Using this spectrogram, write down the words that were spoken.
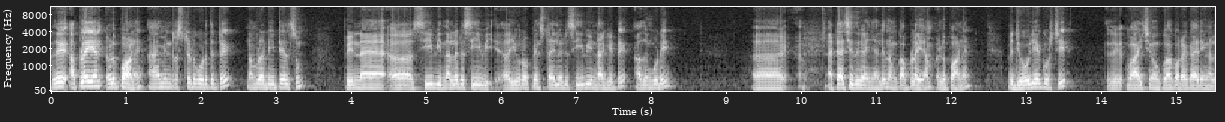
ഇത് അപ്ലൈ ചെയ്യാൻ എളുപ്പമാണ്. ഐ ആം ഇൻട്രസ്റ്റഡ് കൊടുത്തിട്ട് നമ്മളെ ഡീറ്റെയിൽസും പിന്നെ സി വി നല്ലൊരു സി വി യൂറോപ്യൻ സ്റ്റൈലിൽ ഒരു സി വി ഉണ്ടാക്കിയിട്ട് അതും കൂടി അറ്റാച്ച് ചെയ്ത് കഴിഞ്ഞാൽ നമുക്ക് അപ്ലൈ ചെയ്യാം. എളുപ്പമാണ്. അപ്പോൾ ജോലിയെക്കുറിച്ച് ഇത് വായിച്ച് നോക്കുക കുറേ കാര്യങ്ങൾ.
